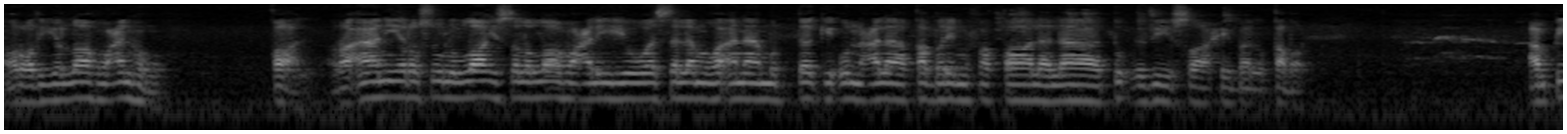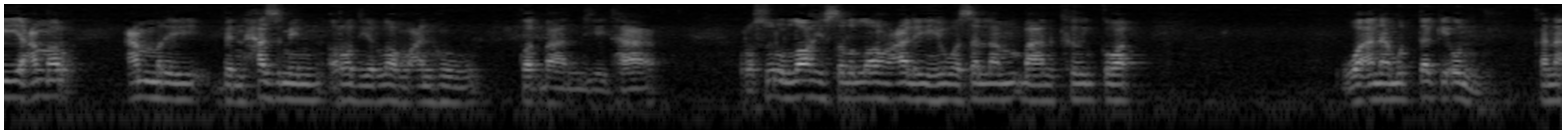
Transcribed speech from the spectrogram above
رضي الله عنه قال رآني رسول الله صلى الله عليه وسلم وأنا متكئ على قبر فقال لا تؤذي صاحب القبر أمبي عمر عمرو بن حزم رضي الله عنه قد بان جيتها رسول الله صلى الله عليه وسلم بان كين قد وأنا متكئ ខណៈ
